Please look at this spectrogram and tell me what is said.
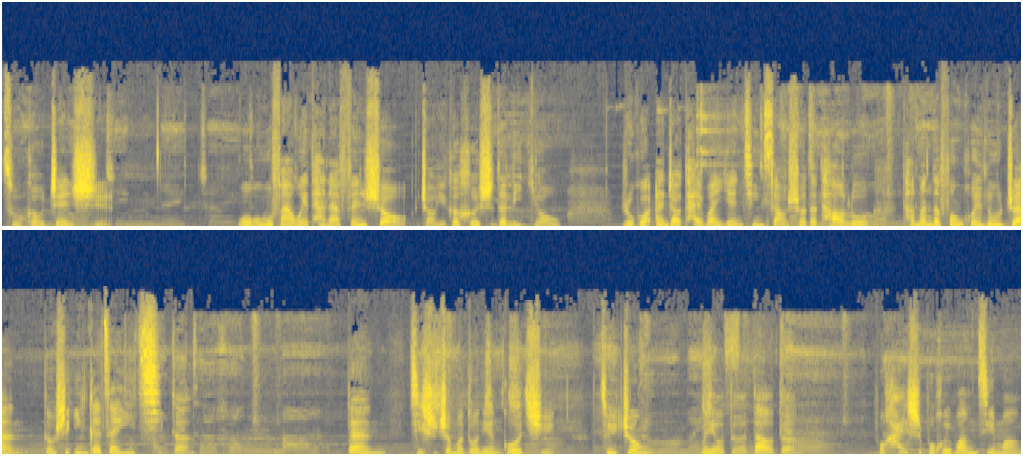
足够真实。我无法为他俩分手找一个合适的理由。如果按照台湾言情小说的套路，他们的峰回路转都是应该在一起的。但即使这么多年过去，最终没有得到的。不还是不会忘记吗？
